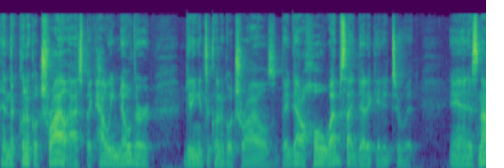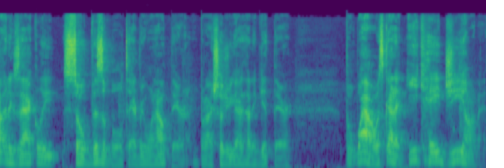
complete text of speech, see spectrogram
and their clinical trial aspect. How we know they're getting into clinical trials. They've got a whole website dedicated to it, and it's not exactly so visible to everyone out there. But I showed you guys how to get there. But wow, it's got an EKG on it.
